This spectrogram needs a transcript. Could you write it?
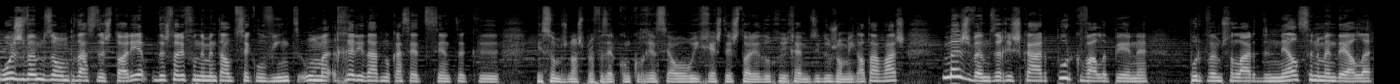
Hoje vamos a um pedaço da história, da história fundamental do século XX, uma raridade no K760 que quem somos nós para fazer concorrência ao e resto da história do Rui Ramos e do João Miguel Tavares, mas vamos arriscar porque vale a pena, porque vamos falar de Nelson Mandela,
